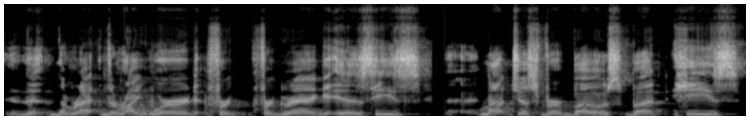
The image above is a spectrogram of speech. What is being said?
the the right the right word for for Greg is he's not just verbose, but he's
